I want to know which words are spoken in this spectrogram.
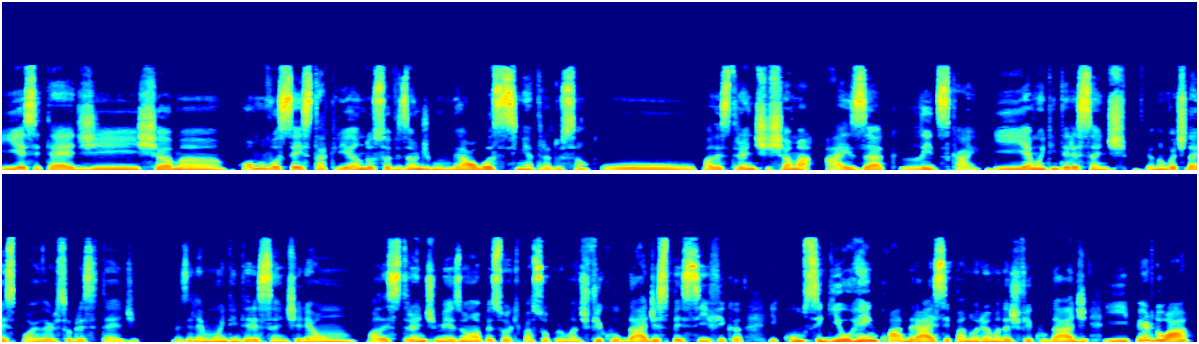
E esse TED chama Como você está criando a sua visão de mundo. É algo assim a tradução. O palestrante chama Isaac Lidsky. E é muito interessante. Eu não vou te dar spoiler sobre esse TED, mas ele é muito interessante. Ele é um palestrante mesmo, é uma pessoa que passou por uma dificuldade específica e conseguiu reenquadrar esse panorama da dificuldade e perdoar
